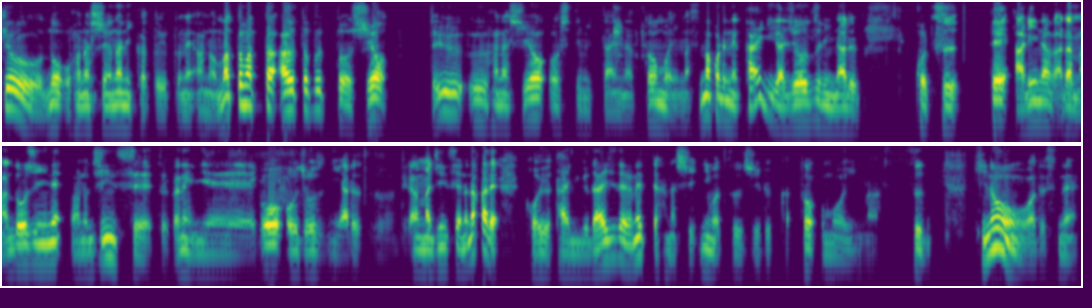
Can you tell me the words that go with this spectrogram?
今日のお話は何かというとね、あの、まとまったアウトプットをしようという話をしてみたいなと思います。まあこれね、会議が上手になるコツでありながら、まあ、同時にね、あの、人生というかね、英語を上手にやる、てか、まあ、人生の中でこういうタイミング大事だよねって話にも通じるかと思います。昨日はですね、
